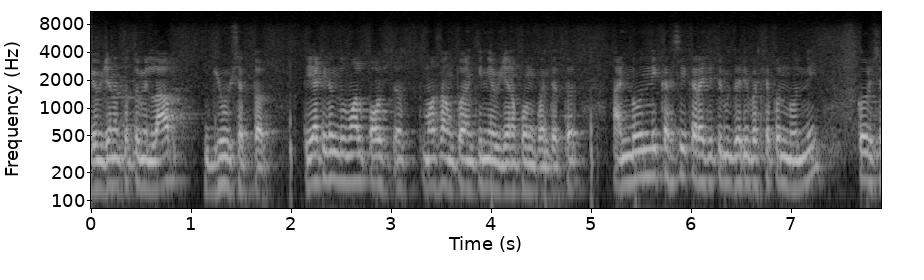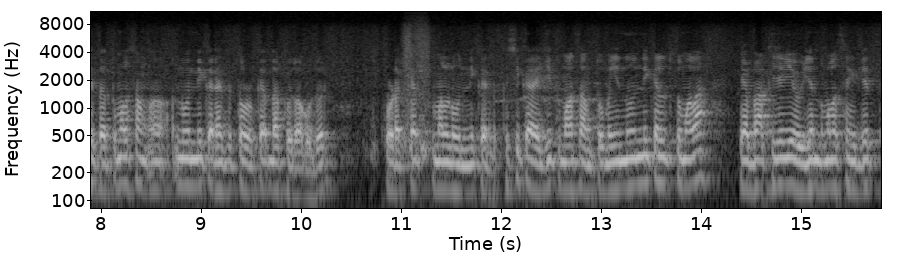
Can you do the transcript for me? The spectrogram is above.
योजनाचा तुम्ही लाभ घेऊ शकतात. तर या ठिकाणी तुम्हाला पाहू तुम्हाला सांगतो आणखीन योजना कोणकोणत्या तर. आणि नोंदणी कशी करायची? तुम्ही घरी बसल्या पण नोंदणी करू शकता. तुम्हाला सांग नोंदणी करण्याचं थोडक्यात दाखवतो अगोदर. थोडक्यात तुम्हाला नोंदणी कर कशी करायची तुम्हाला सांगतो. म्हणजे नोंदणी केल्यानंतर तुम्हाला या बाकीच्या योजना तुम्हाला सांगितल्यात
